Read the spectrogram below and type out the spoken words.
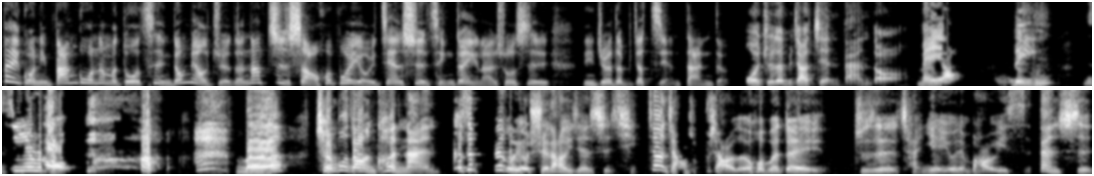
贝果，你搬过那么多次，你都没有觉得？那至少会不会有一件事情对你来说是你觉得比较简单的？我觉得比较简单的哦，没有零 zero，没，全部都很困难。可是贝果有学到一件事情，这样讲是不晓得会不会对。就是产业有点不好意思，但是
